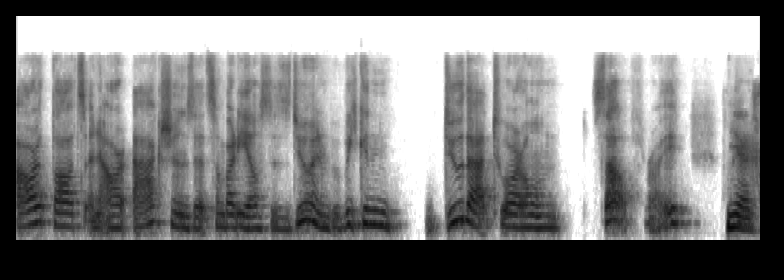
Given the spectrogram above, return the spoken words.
our thoughts and our actions that somebody else is doing but we can do that to our own self right yes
